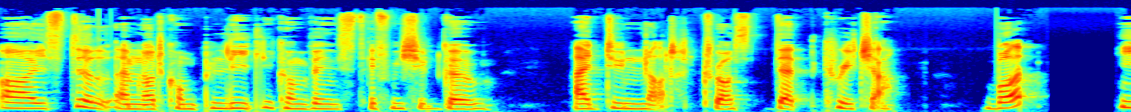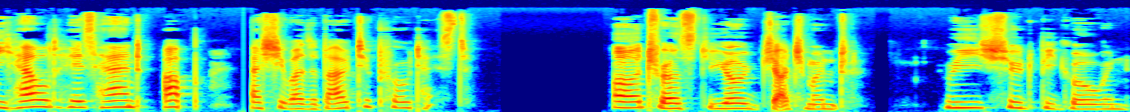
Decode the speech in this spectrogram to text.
I still am not completely convinced if we should go. I do not trust that creature. But he held his hand up as she was about to protest. I trust your judgment. We should be going.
